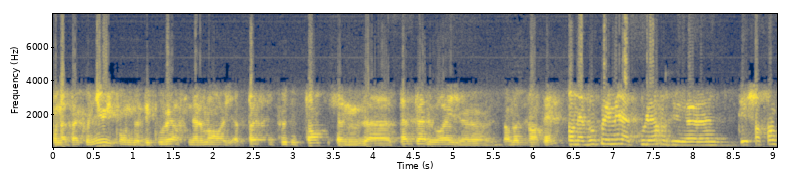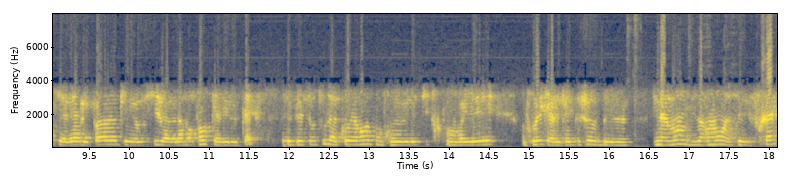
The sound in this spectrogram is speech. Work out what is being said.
qu'on n'a pas connue et qu'on a découvert finalement il n'y a pas si peu de temps. Ça nous a tapé à l'oreille euh, dans notre vingtaine. On a beaucoup aimé la couleur du, euh, des chansons qu'il y avait à l'époque et aussi l'importance qu'avait le texte. C'était surtout la cohérence entre les titres qu'on voyait. On trouvait qu'il y avait quelque chose de finalement bizarrement assez frais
